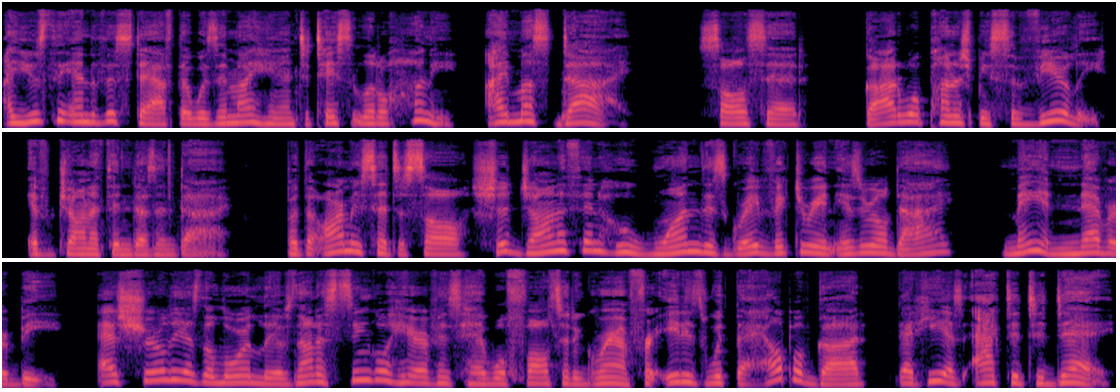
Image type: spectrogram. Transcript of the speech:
I used the end of the staff that was in my hand to taste a little honey. I must die. Saul said, God will punish me severely if Jonathan doesn't die. But the army said to Saul, Should Jonathan, who won this great victory in Israel, die? May it never be. As surely as the Lord lives, not a single hair of his head will fall to the ground, for it is with the help of God that he has acted today.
